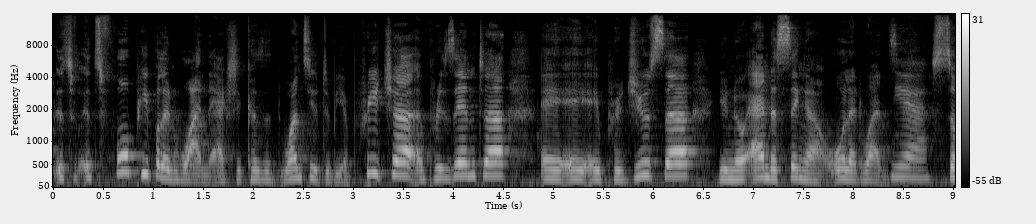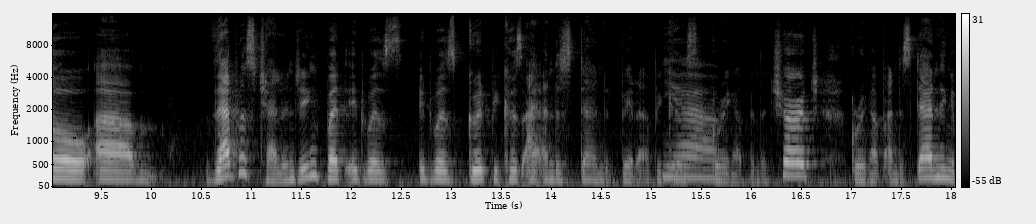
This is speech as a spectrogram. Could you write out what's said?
it's it's four people in one actually because it wants you to be a preacher, a presenter, a, a, a producer, you know, and a singer all at once. Yeah. So um, that was challenging, but it was it was good because I understand it better because Yeah. growing up in the church, growing up understanding,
